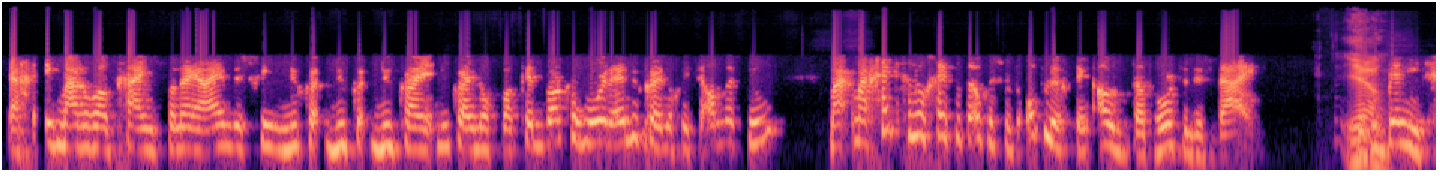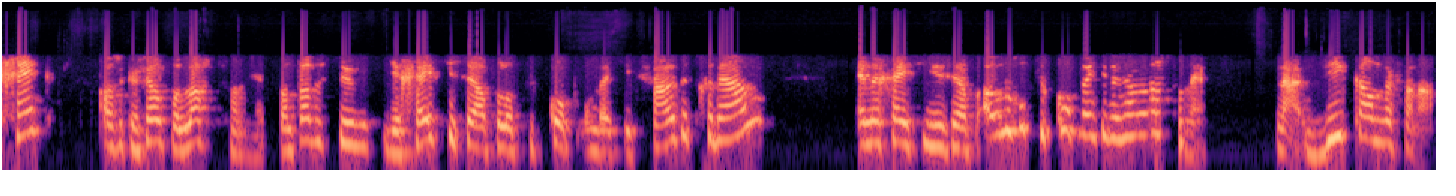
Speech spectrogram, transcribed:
ja, ik maak ook wel het geintje van, nou ja, misschien nu, kan- nu, nu, kan je, nu kan je nog wakker worden en nu kan je nog iets anders doen. Maar, maar gek genoeg geeft dat ook een soort opluchting. Oh, dat hoort er dus bij. Dus Ja, ik ben niet gek als ik er zoveel last van heb. Want dat is natuurlijk, je geeft jezelf wel op de kop omdat je iets fout hebt gedaan. En dan geef je jezelf ook nog op de kop dat je er zo last van hebt. Nou, die kan er vanaf.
